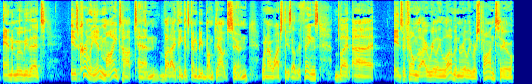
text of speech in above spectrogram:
and a movie that is currently in my top ten, but I think it's going to be bumped out soon when I watch these other things. But uh, it's a film that I really love and really respond to.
